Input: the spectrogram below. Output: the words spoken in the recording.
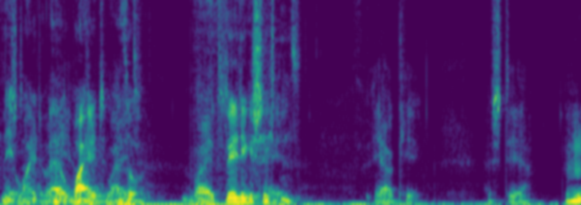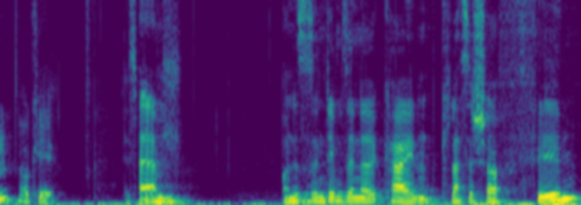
Nee, Wild, äh, Wild, also Wild wilde Geschichten. Ja, okay. Verstehe. Mhm, okay. Ähm. Und es ist in dem Sinne kein klassischer Film,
